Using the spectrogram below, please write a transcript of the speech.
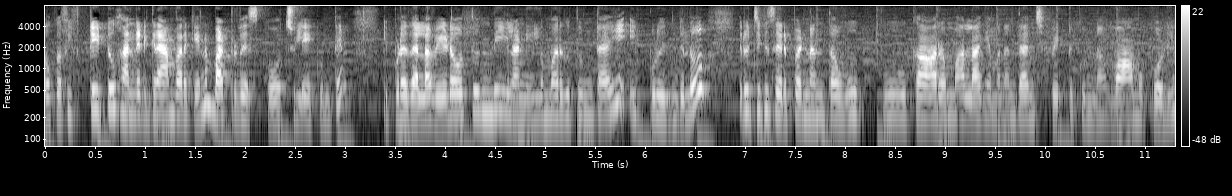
ఒక ఫిఫ్టీ టు హండ్రెడ్ గ్రామ్ వరకైనా బటర్ వేసుకోవచ్చు. లేకుంటే ఇప్పుడు అది అలా వేడవుతుంది ఇలా నీళ్ళు మరుగుతుంటాయి. ఇప్పుడు ఇందులో రుచికి సరిపడినంత ఉప్పు కారం అలాగే మనం దంచి పెట్టుకున్న వాము పొడి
